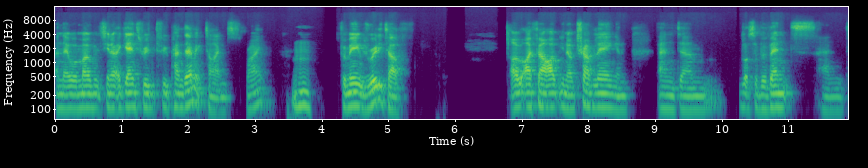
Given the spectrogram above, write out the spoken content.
and there were moments you know again through through pandemic times right mm-hmm. for me it was really tough I, I felt you know traveling and and um, lots of events and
